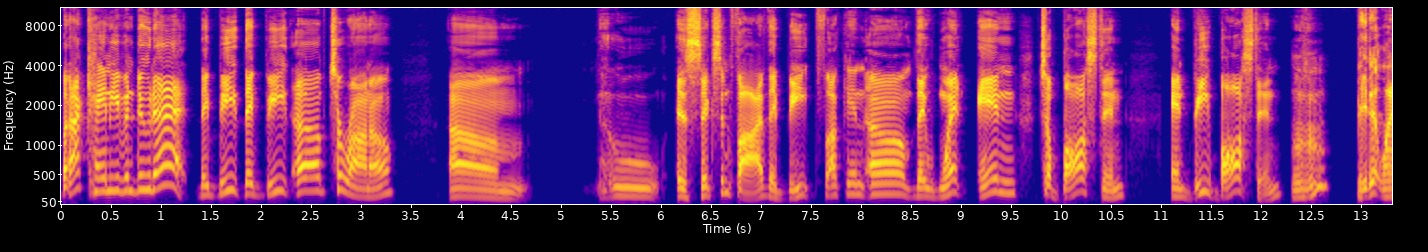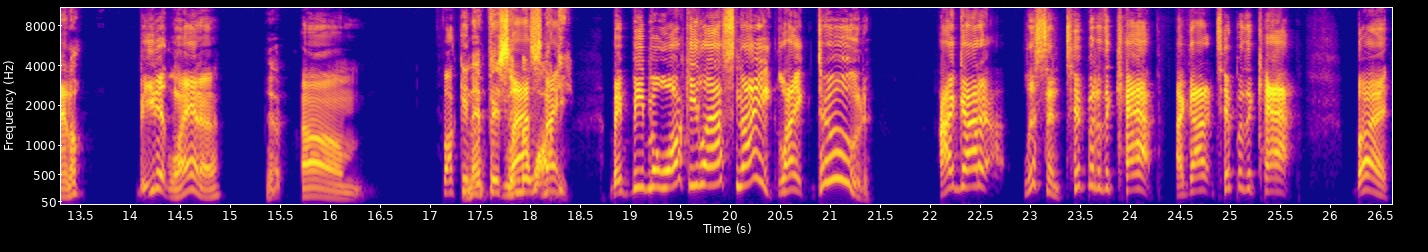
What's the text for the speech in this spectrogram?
but I can't even do that. They beat they beat uh Toronto, um, who is six and five. They beat fucking um. They went in to Boston and beat Boston. Mm-hmm. Beat Atlanta. Beat Atlanta. Yep. Um, fucking Memphis and Milwaukee. Night. They beat Milwaukee last night. Like, dude, I got it. Listen, tip it of the cap. I got it. Tip of the cap. But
